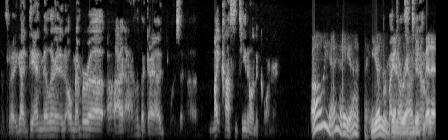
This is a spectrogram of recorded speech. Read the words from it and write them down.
That's right. You got Dan Miller and oh, remember? Uh, oh, I, I love that guy. Uh, was it uh, Mike Constantino in the corner? Oh yeah, yeah, yeah. He hasn't been around in a minute.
